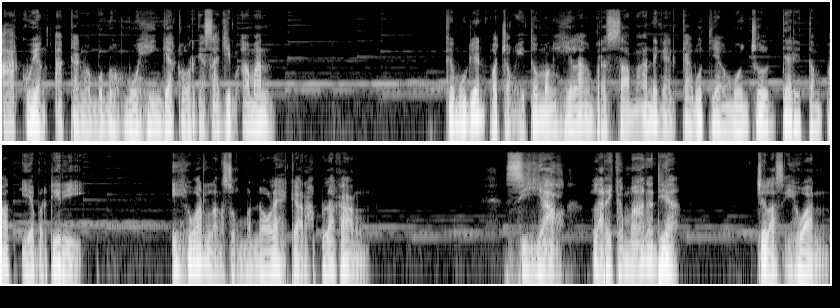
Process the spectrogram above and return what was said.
aku yang akan membunuhmu hingga keluarga Sajim aman. Kemudian pocong itu menghilang bersamaan dengan kabut yang muncul dari tempat ia berdiri. Ikhwan langsung menoleh ke arah belakang. Sial, lari ke mana dia? Jelas Ikhwan.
